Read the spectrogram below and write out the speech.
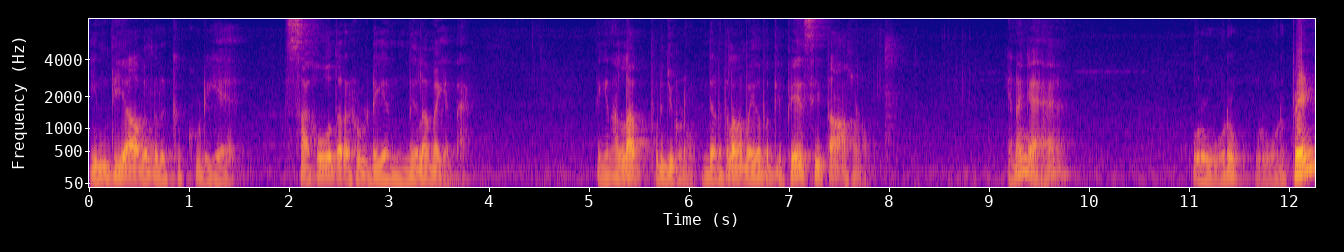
இந்தியாவில் இருக்கக்கூடிய சகோதரர்களுடைய நிலைமை என்ன? நீங்கள் நல்லா புரிஞ்சுக்கணும். இந்த இடத்துல நம்ம இதை பற்றி பேசி தான் ஆகணும். என்னங்க? ஒரு ஒரு ஒரு ஒரு பெண்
